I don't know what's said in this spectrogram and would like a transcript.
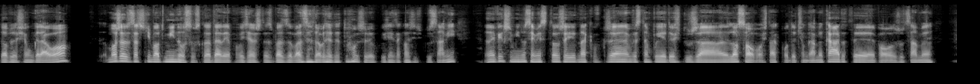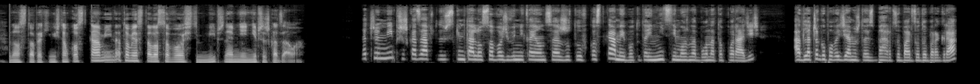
Dobrze się grało. Może zacznijmy od minusów, skoro Daria powiedziała, że to jest bardzo, bardzo dobry tytuł, żeby później zakończyć plusami. Największym minusem jest to, że jednak w grze występuje dość duża losowość, tak? Podociągamy karty, porzucamy non-stop jakimiś tam kostkami, natomiast ta losowość mi przynajmniej nie przeszkadzała. Znaczy mi przeszkadzała przede wszystkim ta losowość wynikająca z rzutów kostkami, bo tutaj nic nie można było na to poradzić. A dlaczego powiedziałam, że to jest bardzo, bardzo dobra gra?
